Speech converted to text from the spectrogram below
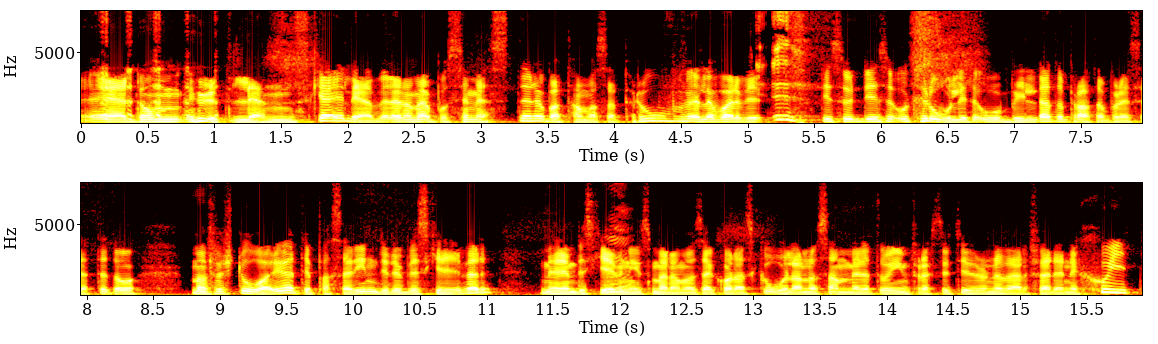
Är de utländska elever? Är de här på semester och bara tar massa prov? Eller vad är det, vi, det, är så, det är så otroligt obildat att prata på det sättet och man förstår ju att det passar in det du beskriver med en beskrivning mm. som är att säga, kolla skolan och samhället och infrastrukturen och välfärden är skit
